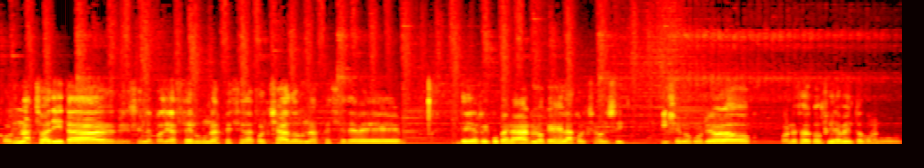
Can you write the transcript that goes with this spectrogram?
con unas toallitas se le podía hacer una especie de acolchado, una especie de, de recuperar lo que es el acolchado en sí. Y se me ocurrió con esto del confinamiento, como.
